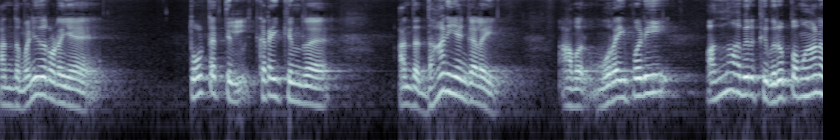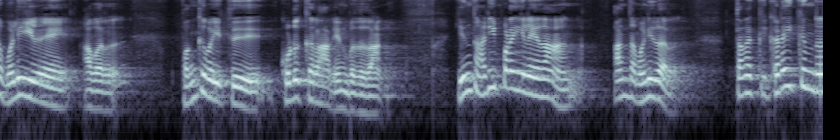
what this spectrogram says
அந்த மனிதருடைய தோட்டத்தில் கிடைக்கின்ற அந்த தானியங்களை அவர் முறைப்படி அல்லாவிற்கு விருப்பமான வழியிலே அவர் பங்கு வைத்து கொடுக்கிறார் என்பதுதான். இந்த அடிப்படையிலே தான் அந்த மனிதர் தனக்கு கிடைக்கின்ற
